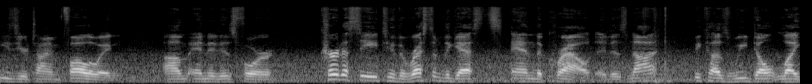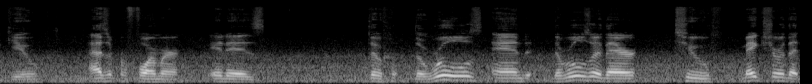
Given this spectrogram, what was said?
easier time following. Um, and it is for courtesy to the rest of the guests and the crowd. It is not because we don't like you as a performer. It is the the rules, and the rules are there to make sure that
